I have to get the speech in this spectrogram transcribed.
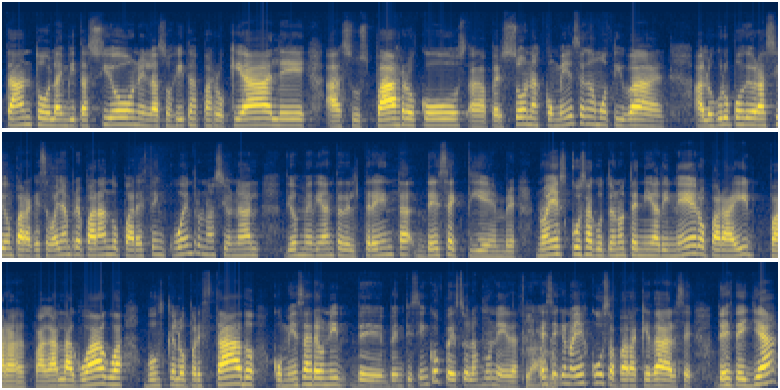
tanto la invitación en las hojitas parroquiales, a sus párrocos, a personas, comiencen a motivar a los grupos de oración para que se vayan preparando para este encuentro nacional, Dios mediante, del 30 de septiembre. No hay excusa que usted no tenía dinero para ir, para pagar la guagua, búsquelo prestado, comienza a reunir de 25 pesos las monedas. Claro. Es que no hay excusa para quedarse. Desde ya,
